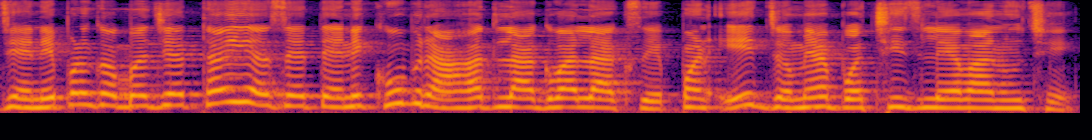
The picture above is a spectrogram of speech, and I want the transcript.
જેને પણ કબજિયાત થઈ હશે, તેને ખૂબ રાહત લાગવા લાગશે, પણ એ જમ્યા પછી જ લેવાનું છે.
